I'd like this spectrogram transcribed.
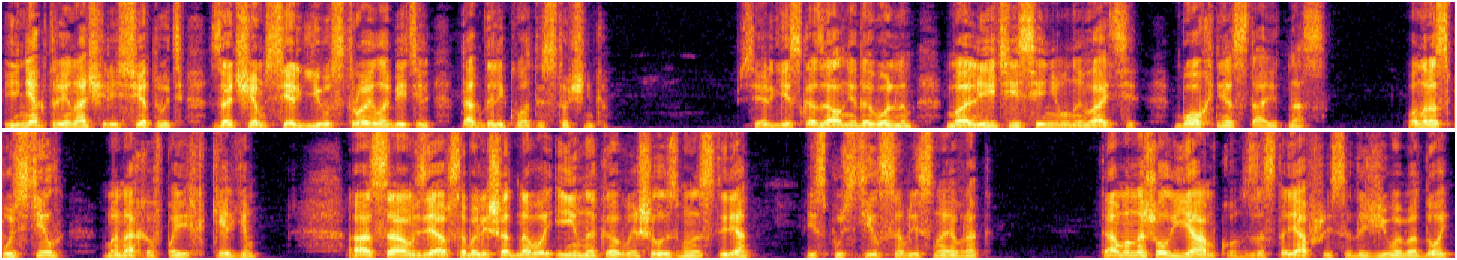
и некоторые начали сетовать, зачем Сергий устроил обитель так далеко от источника. Сергий сказал недовольным, «Молитесь и не унывайте, Бог не оставит нас». Он распустил монахов по их кельям, а сам, взяв с собой лишь одного инока, вышел из монастыря и спустился в лесной овраг. Там он нашел ямку с застоявшейся дождевой водой,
